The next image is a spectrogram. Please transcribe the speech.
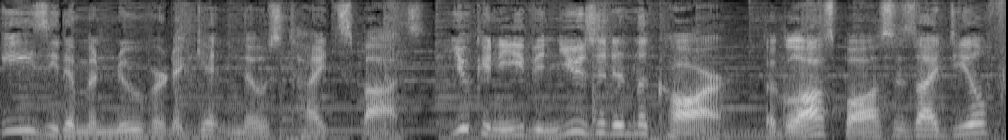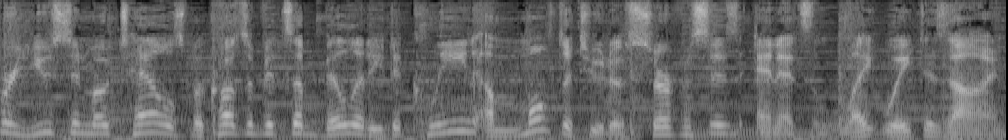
easy to maneuver to get in those tight spots. You can even use it in the car. The Gloss Boss is ideal for use in motels because of its ability to clean a multitude of surfaces and its lightweight design.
